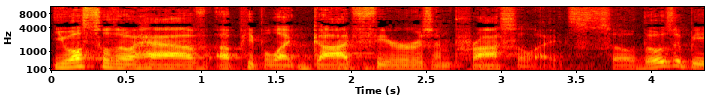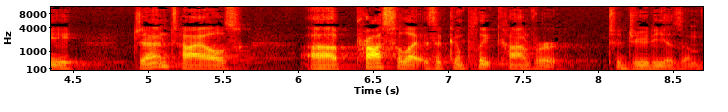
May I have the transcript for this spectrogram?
You also, though, have uh, people like God-fearers and proselytes. So those would be Gentiles. Uh, proselyte is a complete convert to Judaism.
